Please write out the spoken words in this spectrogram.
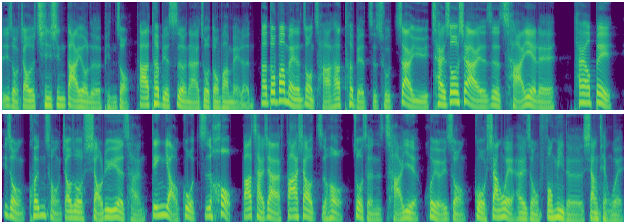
一种叫做清新大柚的品种，它特别适合拿来做东方美人。那东方美人这种茶，它特别之处在于采收下来的这个茶叶嘞，它要被一种昆虫叫做小绿叶蝉叮咬过之后，把它采下来发酵之后。做成茶叶会有一种果香味，还有一种蜂蜜的香甜味。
